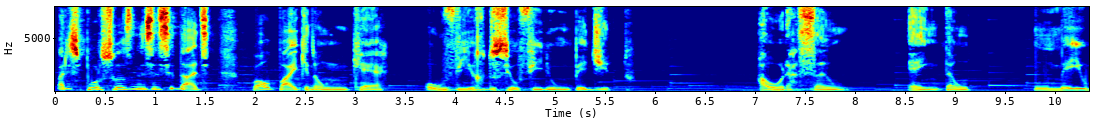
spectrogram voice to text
para expor suas necessidades. Qual pai que não quer ouvir do seu filho um pedido? A oração é então um meio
